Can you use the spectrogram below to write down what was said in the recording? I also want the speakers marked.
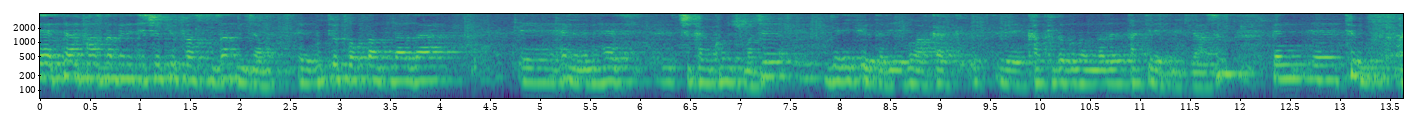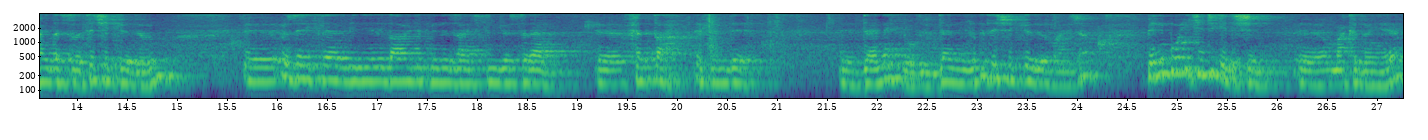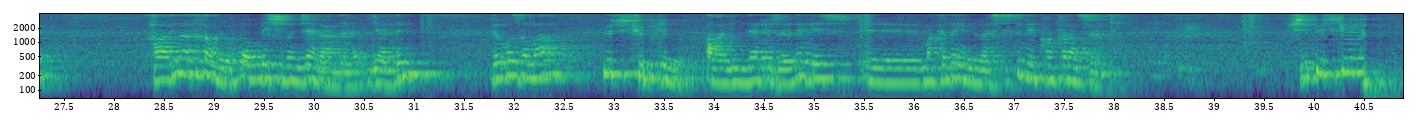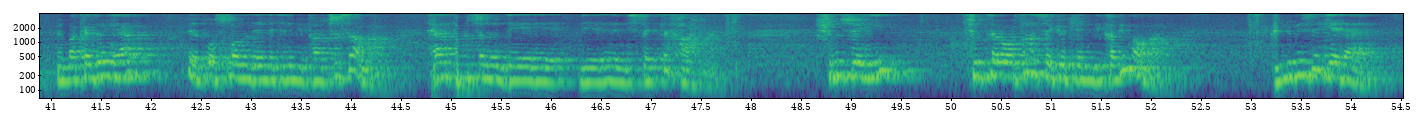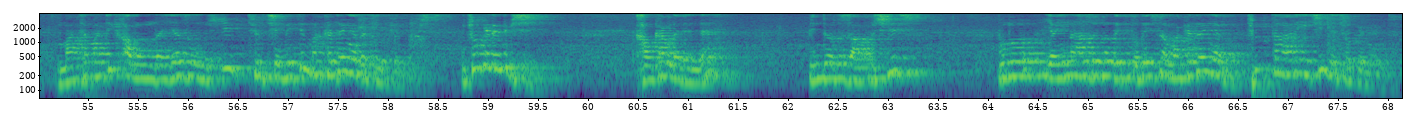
Speaker 1: Evet ben fazla böyle teşekkür faslı uzatmayacağım. E, bu tür toplantılarda e, hemen hemen her e, çıkan konuşmacı gerekiyor tabii muhakkak e, katkıda bulunanları takdir etmek lazım. Ben e, tüm paydaşlara teşekkür ediyorum. E, özellikle beni davet etme nezaketini gösteren e, Fettah Efendi e, dernek mi oluyor? Derneğine de teşekkür ediyorum ayrıca. Benim bu ikinci gelişim e, Makedonya'ya. Tarihini hatırlamıyorum. 15 yıl önce herhalde geldim. Ve o zaman Üsküplü alimler üzerine bir e, Makedonya Üniversitesi bir konferans verdim. Şimdi Üsküp ve Makedonya evet, Osmanlı Devleti'nin bir parçası ama her parçanın değeri diğerine nispetle farklı. Şunu söyleyeyim, Türkler Orta Asya kökenli bir kavim ama günümüze gelen matematik alanında yazılmış ilk Türkçe metin Makedonya'da telif edilmiştir. Bu çok önemli bir şey. Kalkan Kalkandere'nde 1461 bunu yayına hazırladık. Dolayısıyla Makedonya Türk tarihi için de çok önemli.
